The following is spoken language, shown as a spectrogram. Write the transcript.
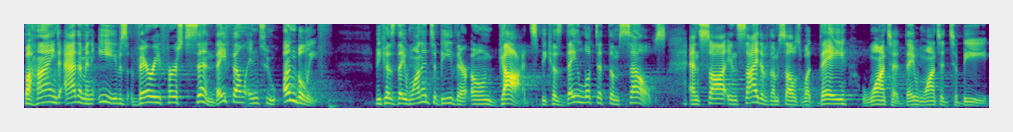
behind Adam and Eve's very first sin. They fell into unbelief because they wanted to be their own gods, because they looked at themselves and saw inside of themselves what they wanted. They wanted to be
